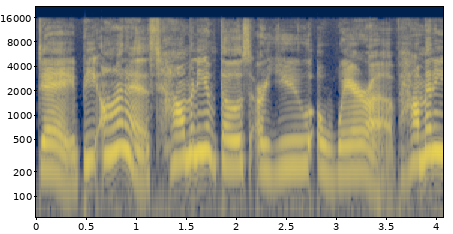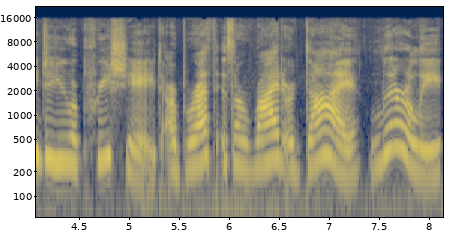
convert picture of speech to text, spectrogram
day. Be honest. How many of those are you aware of? How many do you appreciate? Our breath is our ride or die, literally,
